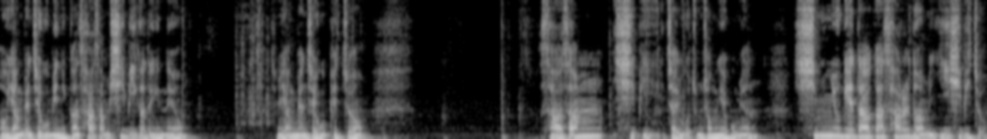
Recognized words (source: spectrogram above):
어, 양변 제곱이니까 4, 3, 12가 되겠네요. 지금 양변 제곱했죠. 4, 3, 12. 자, 이거 좀 정리해보면 16에다가 4를 더하면 20이죠.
